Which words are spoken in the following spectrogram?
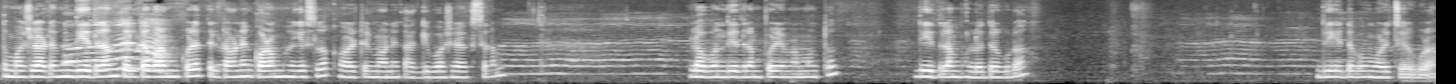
তো মশলাটা আমি দিয়ে দিলাম, তেলটা গরম করে। তেলটা অনেক গরম হয়ে গেছিল কড়াইটা আমি অনেক আগে বসে রাখছিলাম। লবণ দিয়ে দিলাম পরিমাণ মতো। দিয়ে দিলাম হলুদের গুঁড়া। দিয়ে দেবো মরিচের গুঁড়া।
